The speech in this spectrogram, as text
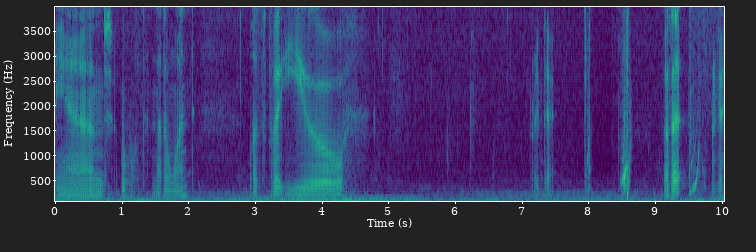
And, ooh, another one. Let's put you right there. That's it? Okay,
